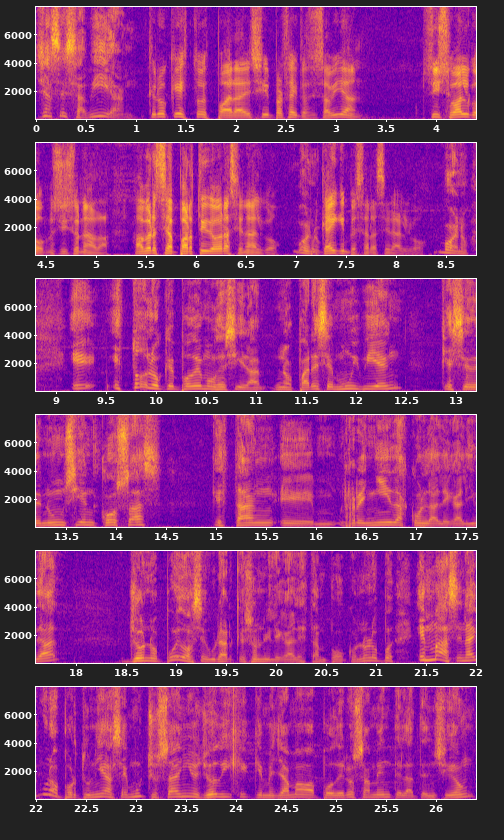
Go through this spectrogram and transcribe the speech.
ya se sabían. Creo que esto es para decir, perfecto, ¿se sabían? ¿Se hizo algo? No se hizo nada. A ver si a partir de ahora hacen algo. Bueno, porque hay que empezar a hacer algo. Bueno, eh, es todo lo que podemos decir. Ah, nos parece muy bien que se denuncien cosas que están eh, reñidas con la legalidad yo no puedo asegurar que son ilegales tampoco. No lo puedo. Es más, en alguna oportunidad hace muchos años yo dije que me llamaba poderosamente la atención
